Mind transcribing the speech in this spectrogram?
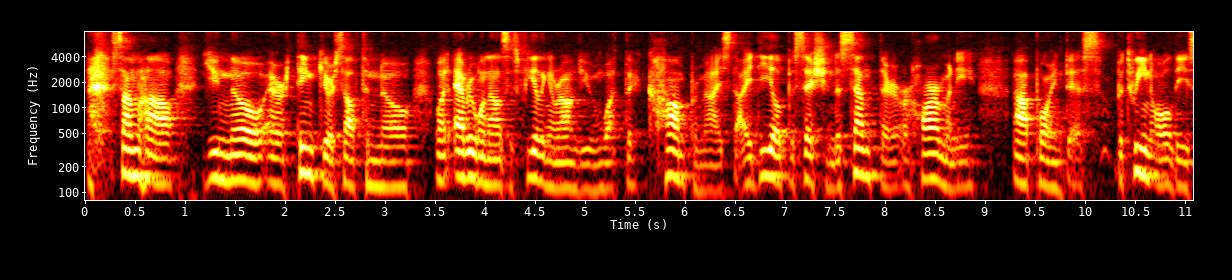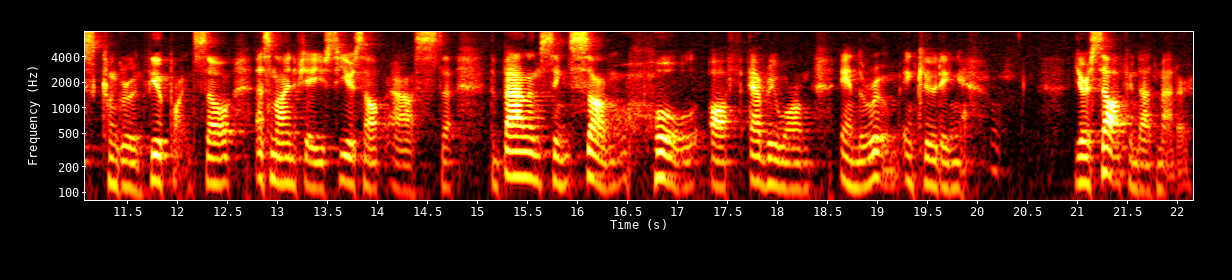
somehow you know or think yourself to know what everyone else is feeling around you and what the compromise, the ideal position, the center or harmony uh, point is between all these congruent viewpoints. So as an INFJ, you see yourself as the, the balancing sum whole of everyone in the room, including yourself in that matter.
